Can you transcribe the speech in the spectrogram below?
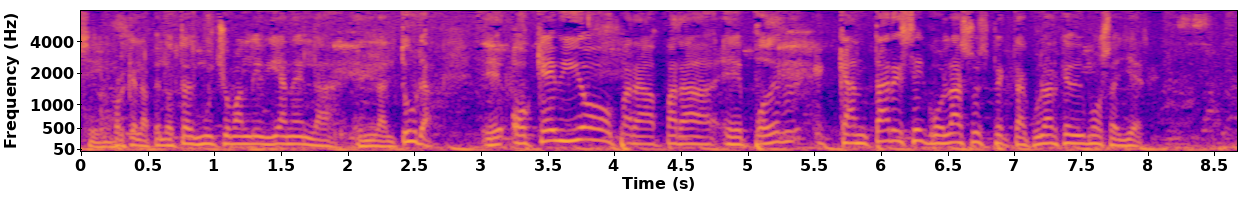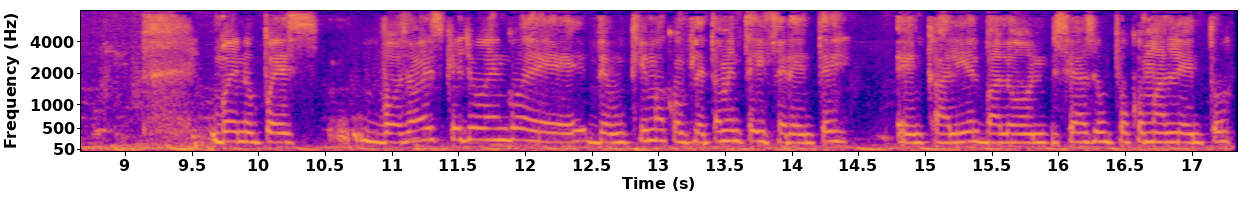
Sí. porque la pelota es mucho más liviana en la, en la altura. Eh, ¿O qué vio para, para eh, poder cantar ese golazo espectacular que vimos ayer? Bueno, pues vos sabes que yo vengo de, de un clima completamente diferente. En Cali el balón se hace un poco más lento.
